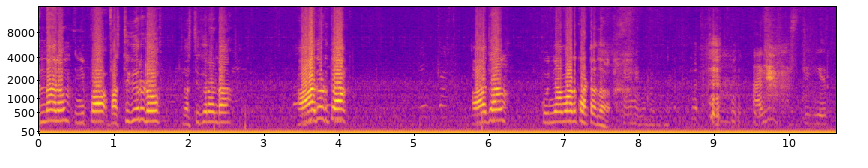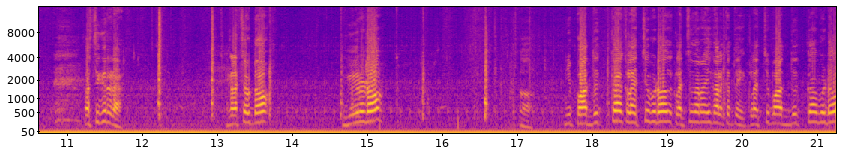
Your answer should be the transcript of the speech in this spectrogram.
എന്തായാലും ഇനിയിപ്പോൾ ഫസ്റ്റ് ഗിയർ ഇടോ. ഫസ്റ്റ് ഗിയർ ഉണ്ടാ ആദ്യം എടുക്കാം ആദ്യം കുഞ്ഞാമാട് കൊട്ടെന്ന. ഫസ്റ്റ് ഗിയർ ഇടാ ക്ലച്ച് ഇട്ടോ? ഗിയർ ഇടോ ആ ഇനി പതുക്കെ ക്ലച്ച് വിടോ. ക്ലച്ച് എന്ന് പറഞ്ഞാൽ തലക്കത്ത്. ക്ലച്ച് പതുക്കെ വിടോ.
